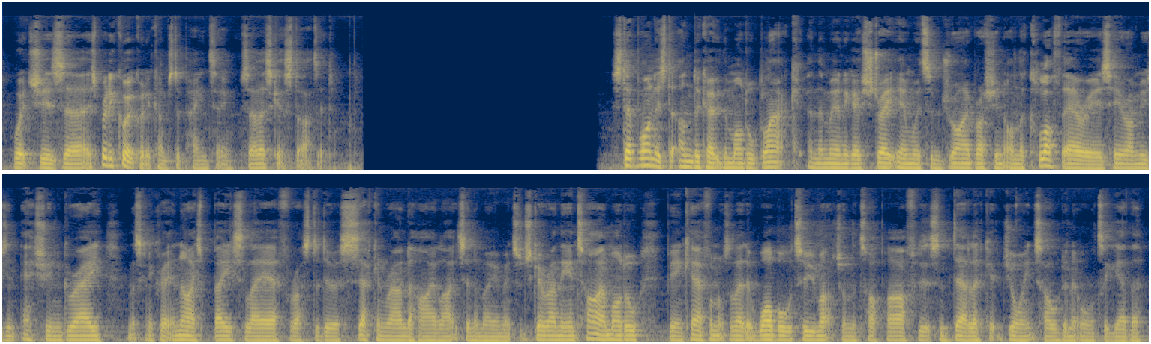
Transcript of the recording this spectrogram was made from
which is uh, it's pretty quick when it comes to painting. So let's get started. Step one is to undercoat the model black and then we're going to go straight in with some dry brushing on the cloth areas. Here I'm using Eshin Grey and that's going to create a nice base layer for us to do a second round of highlights in a moment. So just go around the entire model, being careful not to let it wobble too much on the top half because it's some delicate joints holding it all together.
